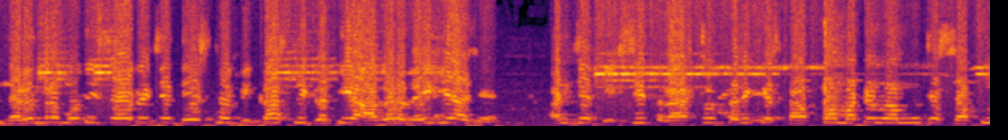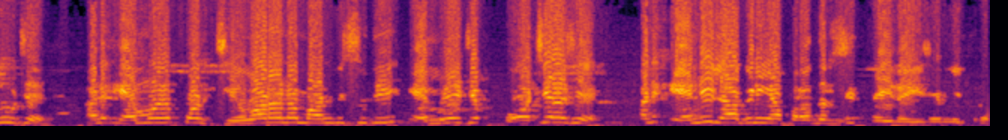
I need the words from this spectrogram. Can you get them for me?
નરેન્દ્ર મોદી સાહેબે જે દેશને વિકાસની ગતિ આગળ લઈ ગયા છે અને જે વિકસિત રાષ્ટ્ર તરીકે સ્થાપવા માટેનું એમનું જે સપનું છે અને એમાં પણ છેવાડાના માનવી સુધી એમણે જે પહોંચ્યા છે અને એની લાગણી આ પ્રદર્શિત થઈ રહી છે મિત્રો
